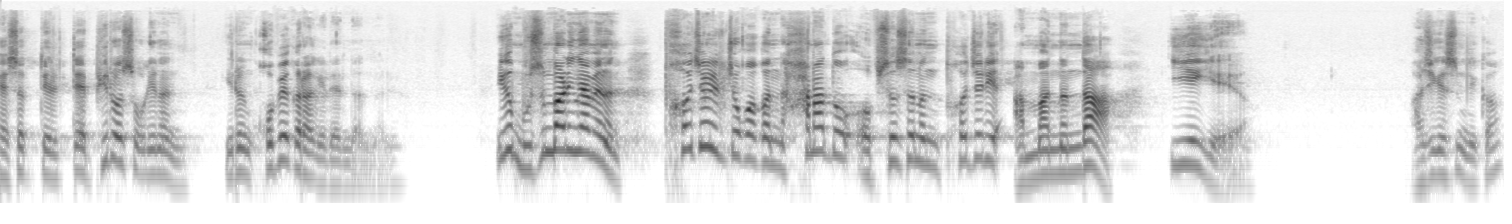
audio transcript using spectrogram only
해석될 때 비로소 우리는 이런 고백을 하게 된단 말이에요. 이거 무슨 말이냐면은 퍼즐 조각은 하나도 없어서는 퍼즐이 안 맞는다 이 얘기예요. 아시겠습니까?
